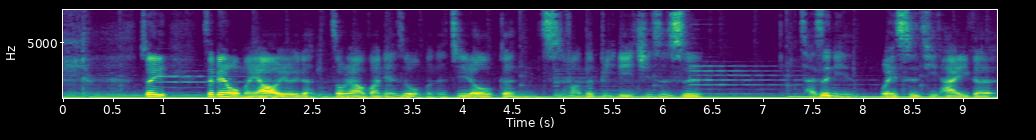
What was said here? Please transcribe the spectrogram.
所以。这边我们要有一个很重要的观点，是我们的肌肉跟脂肪的比例其实是才是你维持体态一个，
